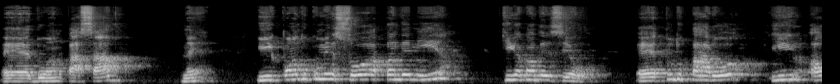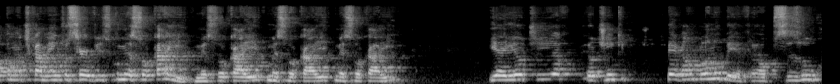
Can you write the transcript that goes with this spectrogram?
é, do ano passado, né? E quando começou a pandemia, o que, que aconteceu? É, tudo parou, e automaticamente o serviço começou a cair, começou a cair, começou a cair, começou a cair. E aí eu tinha, eu tinha que pegar um plano B. Eu preciso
